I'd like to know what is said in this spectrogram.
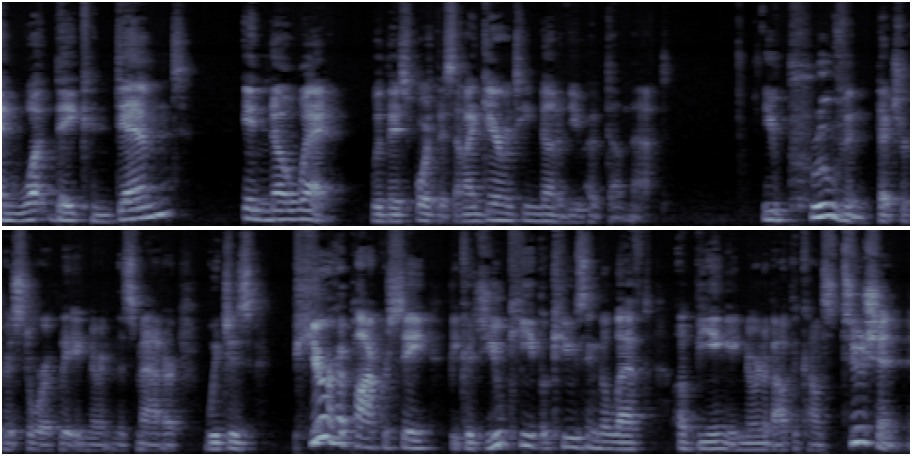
and what they condemned, in no way would they support this. And I guarantee none of you have done that. You've proven that you're historically ignorant in this matter, which is pure hypocrisy because you keep accusing the left of being ignorant about the Constitution.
